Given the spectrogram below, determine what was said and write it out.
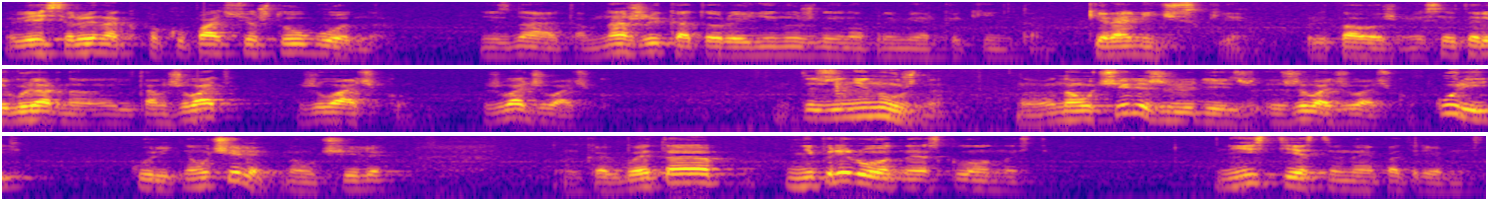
весь рынок покупать все, что угодно. Не знаю, там ножи, которые не нужны, например, какие-нибудь там керамические, предположим. Если это регулярно, или там жевать жвачку, жевать жвачку. Это же не нужно. Научили же людей жевать жвачку. Курить. Курить научили? Научили. Как бы это неприродная склонность неестественная потребность.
